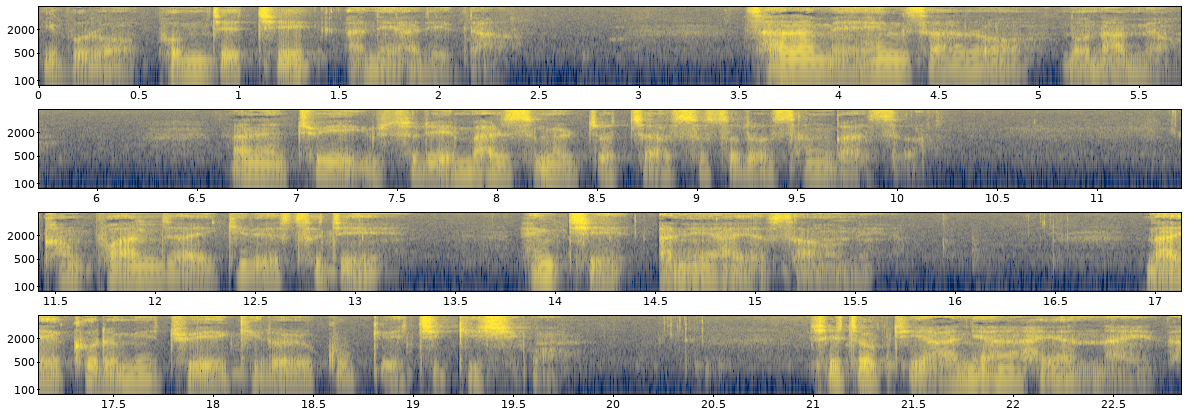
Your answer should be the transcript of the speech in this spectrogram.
입으로 범죄치 아니하리다. 사람의 행사로 논하며 나는 주의 입술의 말씀을 쫓아 스스로 상가서 강포한 자의 길에 서지 행치 아니하였사오니 나의 걸음이 주의 길을 굳게 지키시고 실족지 아니하였나이다.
